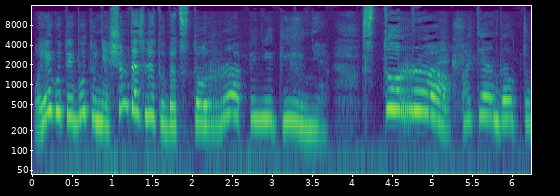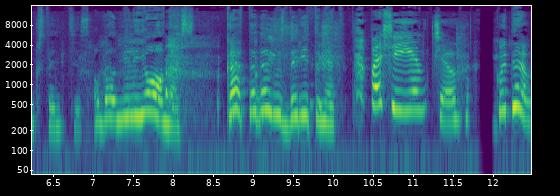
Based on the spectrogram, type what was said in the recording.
O jeigu tai būtų ne šimtas litų, bet stora piniginė, stora, o ten gal tūkstantis, o gal milijonas, ką tada jūs darytumėt? Pasiimčiau. Kodėl?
